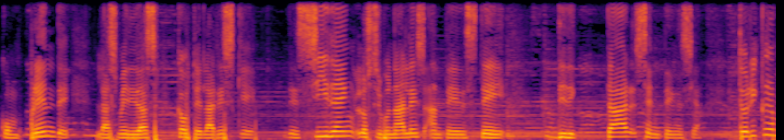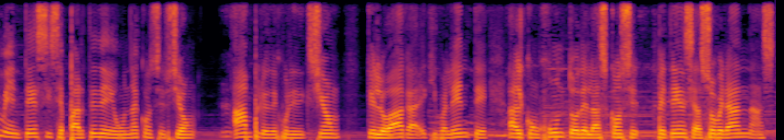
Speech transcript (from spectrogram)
comprende las medidas cautelares que deciden los tribunales antes de dictar sentencia. Teóricamente, si se parte de una concepción amplia de jurisdicción, que lo haga equivalente al conjunto de las competencias soberanas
